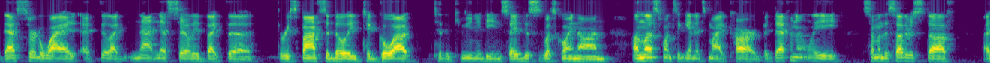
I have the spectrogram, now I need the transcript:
That's sort of why I, I feel like not necessarily like the the responsibility to go out to the community and say this is what's going on, unless once again it's my card. But definitely some of this other stuff, I,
